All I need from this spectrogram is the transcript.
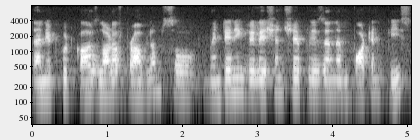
then it could cause a lot of problems. So maintaining relationship is an important piece.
